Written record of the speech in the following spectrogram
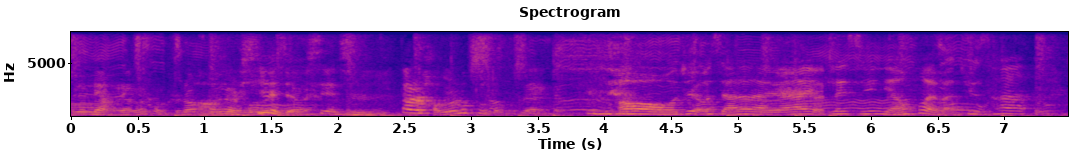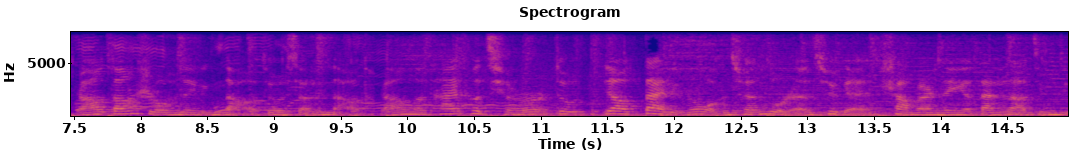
就两两个手指头啊扣在桌子就是谢谢谢谢。嗯但是好多人都不懂这个。哦，我这我想起来，原来有类似于年会吧，聚餐。然后当时我们那领导就是小领导，然后呢他还特勤儿，就要带领着我们全组人去给上面那个大领导敬酒。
